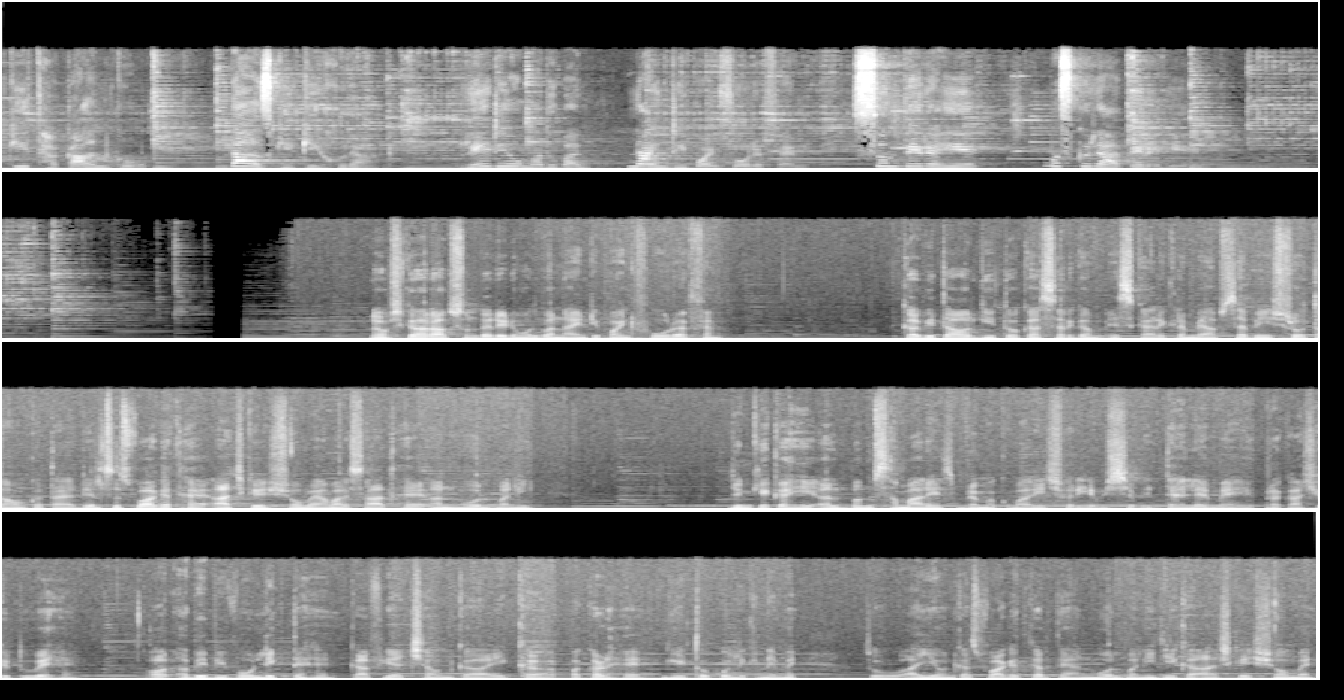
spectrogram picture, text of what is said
आपकी थकान को ताजगी की खुराक। Radio Madhuban 90.4 FM. सुनते रहिए, मुस्कुराते रहिए। नमस्कार, आप सुन रहे रेडियो मधुबन 90.4 एफएम। कविता और गीतों का सरगम इस कार्यक्रम में आप सभी श्रोताओं का तय दिल से स्वागत है। आज के शो में हमारे साथ है अनमोल मनी, जिनके कई एल्बम्स हमारे इस ब्रह्म कुमारी ईश्वरीय विश्वविद्यालय में प्रकाशित हुए हैं। और अभी भी वो लिखते हैं। काफ़ी अच्छा उनका एक पकड़ है गीतों को लिखने में। तो आइए उनका स्वागत करते हैं अनमोल मनी जी का आज के शो में।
